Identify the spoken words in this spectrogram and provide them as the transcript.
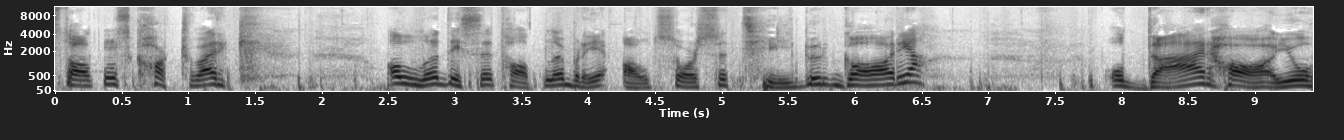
Statens kartverk. Alle disse etatene ble outsourcet til Bulgaria. Og der har jo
